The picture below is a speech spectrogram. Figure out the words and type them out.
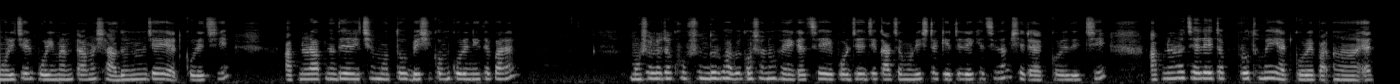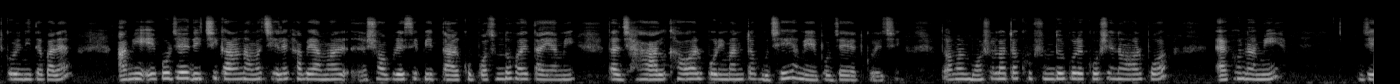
মরিচের পরিমাণটা আমার স্বাদ অনুযায়ী অ্যাড করেছি। আপনারা আপনাদের ইচ্ছে মতো বেশি কম করে নিতে পারেন। মশলাটা খুব সুন্দরভাবে কষানো হয়ে গেছে। এই পর্যায়ে যে কাঁচামরিচটা কেটে রেখেছিলাম, সেটা অ্যাড করে দিচ্ছি। আপনারা চাইলে এটা প্রথমেই অ্যাড করে অ্যাড করে নিতে পারেন। আমি এ পর্যায়ে দিচ্ছি কারণ আমার ছেলে খাবে, আমার সব রেসিপি তার খুব পছন্দ হয়, তাই আমি তার ঝাল খাওয়ার পরিমাণটা বুঝেই আমি এই পর্যায়ে অ্যাড করেছি। তো আমার মশলাটা খুব সুন্দর করে কষে নেওয়ার পর এখন আমি যে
